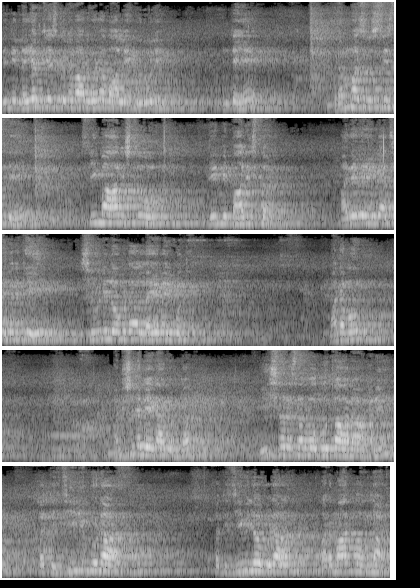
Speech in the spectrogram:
దీన్ని లయం చేసుకునేవారు కూడా వాళ్ళే గురువులే. అంటే బ్రహ్మ సృష్టిస్తే శ్రీ మహావిష్ణువు దీన్ని పాలిస్తాడు. అదేవిధంగా చివరికి శివునిలో కూడా లయమైపోతుంది మనము మనుషులమే కాకుండా ఈశ్వర సర్వభూతానామని ప్రతి జీవి కూడా ప్రతి జీవిలో కూడా పరమాత్మ ఉన్నాడు.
